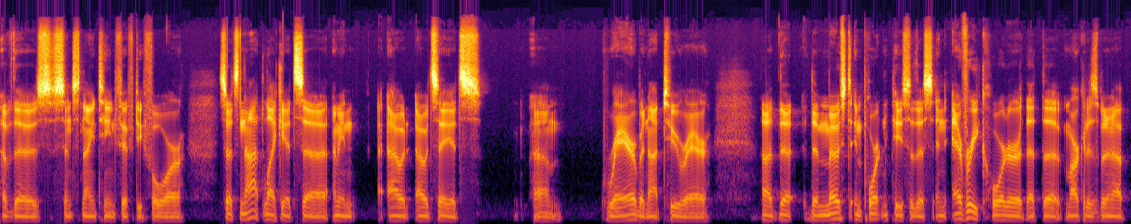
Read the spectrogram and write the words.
of those since 1954. So it's not like it's. Uh, I mean, I would I would say it's um, rare, but not too rare. Uh, the the most important piece of this in every quarter that the market has been up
